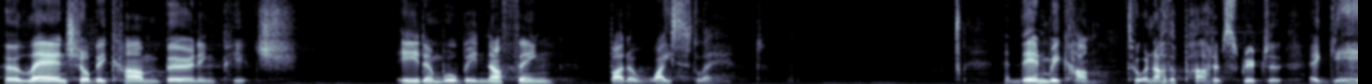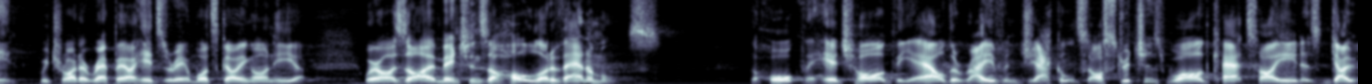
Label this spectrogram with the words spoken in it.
her land shall become burning pitch. Edom will be nothing but a wasteland. And then we come to another part of Scripture again, We try to wrap our heads around what's going on here, where Isaiah mentions a whole lot of animals the hawk, the hedgehog, the owl, the raven, jackals, ostriches, wild cats, hyenas, goat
